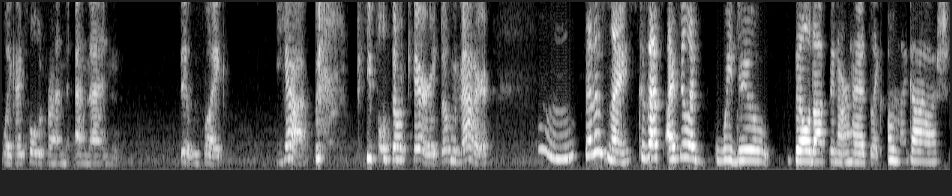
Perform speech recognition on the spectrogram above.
like i told a friend and then it was like yeah people don't care it doesn't matter Hmm, that is nice because that's. I feel like we do build up in our heads like, oh my gosh,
